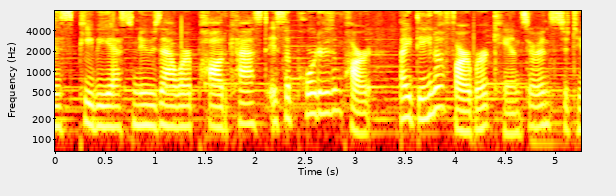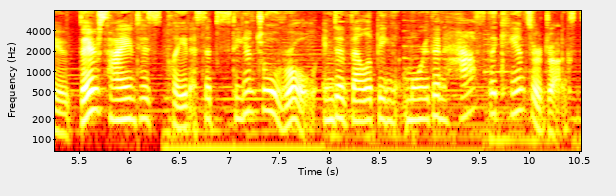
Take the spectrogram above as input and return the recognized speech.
This PBS NewsHour podcast is supported in part by Dana Farber Cancer Institute. Their scientists played a substantial role in developing more than half the cancer drugs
